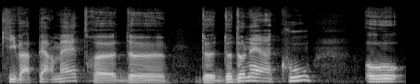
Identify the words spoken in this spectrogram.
qui va permettre de, de, de donner un coût aux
